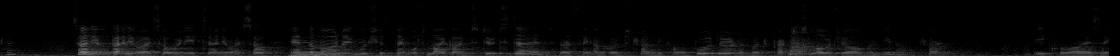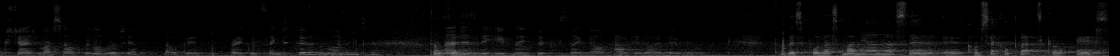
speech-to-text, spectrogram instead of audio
Okay. So anyway, but anyway, so we need to anyway. So in the morning, we should think, what am I going to do today? And I think I'm going to try and become a Buddha, and I'm going to practice Lojong, and you know, try and equalize and exchange myself with others. Yeah, that would be a very good thing to do in the mornings. Yeah? And then in the evenings, we could think, oh, how did I do? Yeah? Entonces, por las mañanas, el, el consejo práctico es,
